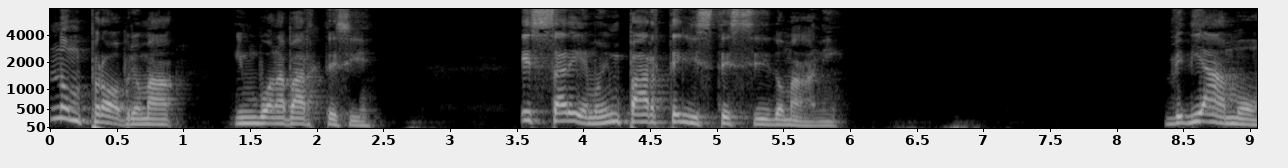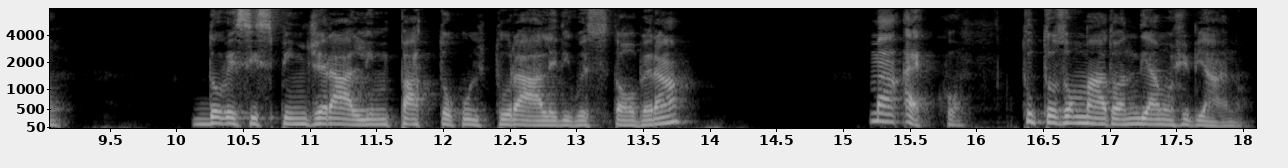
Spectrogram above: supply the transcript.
non proprio, ma in buona parte sì. E saremo in parte gli stessi di domani. Vediamo dove si spingerà l'impatto culturale di quest'opera. Ma ecco, tutto sommato andiamoci piano.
